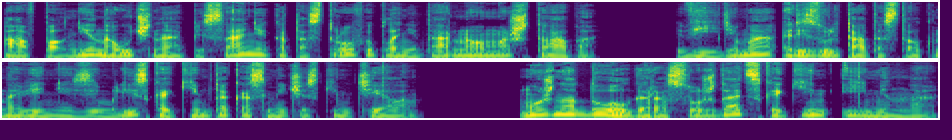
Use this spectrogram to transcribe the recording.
а вполне научное описание катастрофы планетарного масштаба. Видимо, результата столкновения Земли с каким-то космическим телом. Можно долго рассуждать, с каким именно,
